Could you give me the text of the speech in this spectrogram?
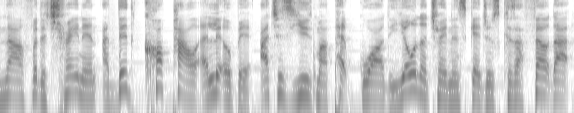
Now for the training, I did cop out a little bit. I just used my Pep Guardiola training schedules because I felt that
